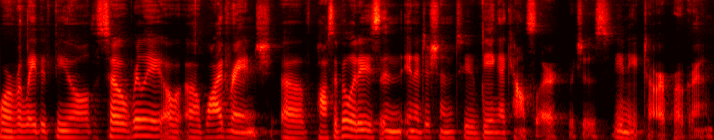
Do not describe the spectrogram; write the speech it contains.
or related field. So really a, a wide range of possibilities in, in addition to being a counselor, which is unique to our program.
